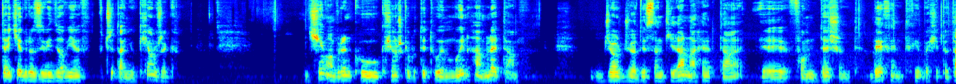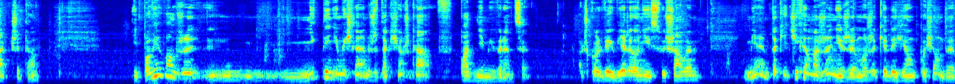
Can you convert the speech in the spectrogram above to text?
Witajcie drodzy widzowie w czytaniu książek. Dzisiaj mam w ręku książkę pod tytułem Młyn Hamleta Giorgio de Santillana Herta y, von Deschent, Dechent chyba się to tak czyta. I powiem wam, że mm, nigdy nie myślałem, że ta książka wpadnie mi w ręce. Aczkolwiek wiele o niej słyszałem. Miałem takie ciche marzenie, że może kiedyś ją posiądę.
